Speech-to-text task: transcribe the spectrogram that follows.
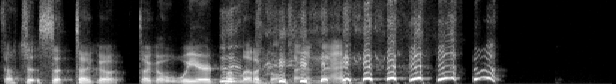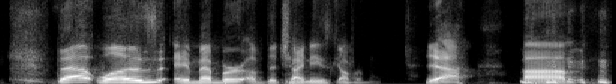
Such a, so- took a took a weird political turn there that was a member of the Chinese government. Yeah. Um,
